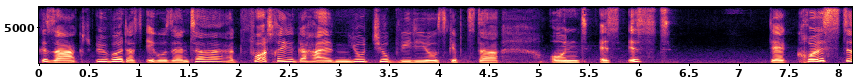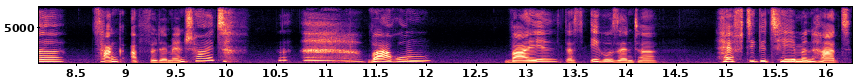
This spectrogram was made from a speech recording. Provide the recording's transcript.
gesagt über das Ego-Center, hat Vorträge gehalten, YouTube-Videos gibt's da. Und es ist der größte Zankapfel der Menschheit. Warum? Weil das Ego-Center heftige Themen hat,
